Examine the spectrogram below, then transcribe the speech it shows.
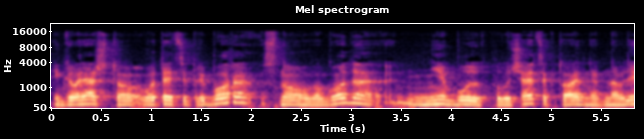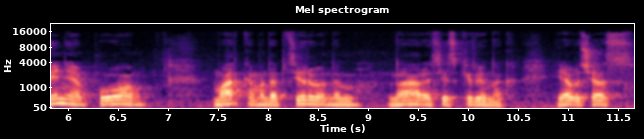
И говорят, что вот эти приборы с нового года не будут получать актуальные обновления по маркам, адаптированным на российский рынок. Я вот сейчас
